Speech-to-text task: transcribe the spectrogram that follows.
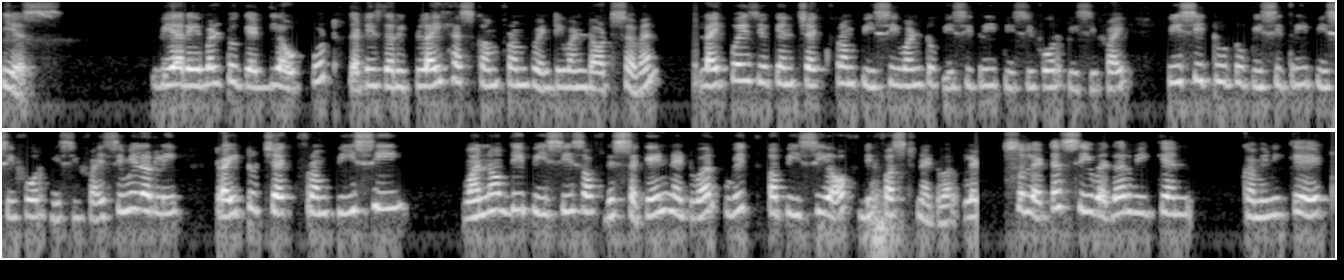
Yes. We are able to get the output. That is the reply has come from 21.7 likewise you can check from pc1 to pc3 pc4 pc5 pc2 to pc3 pc4 pc5 similarly try to check from PC one of the PCs of the second network with a PC of the first network. So let us see whether we can communicate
